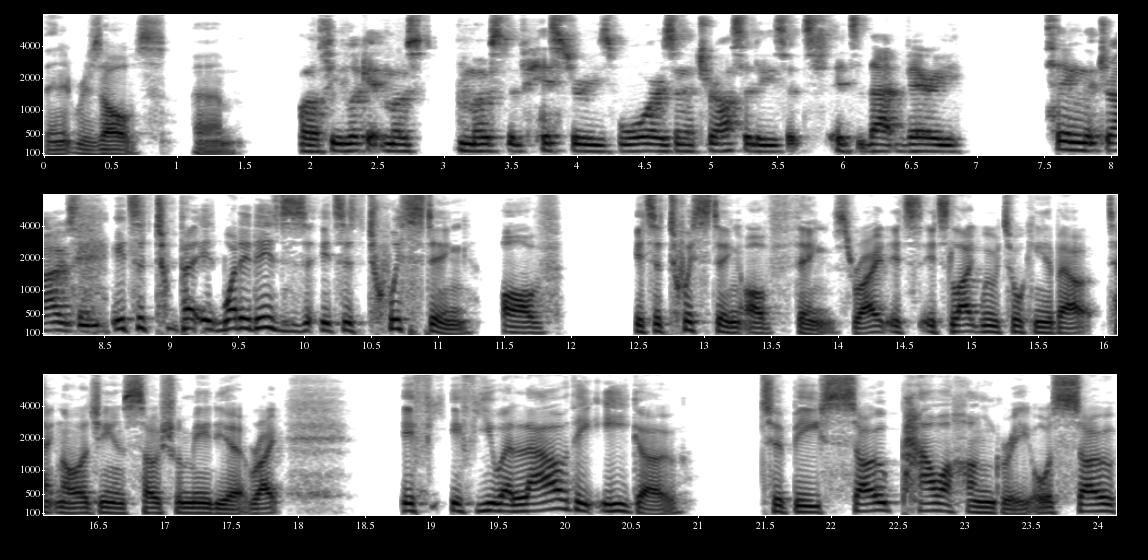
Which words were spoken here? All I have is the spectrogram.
than it resolves. Um, well, if you look at most most of history's wars and atrocities, it's it's that very thing that drives them. It's a but it, what it is. It's a twisting of it's a twisting of things, right? It's it's like we were talking about technology and social media, right? If if you allow the ego to be so power hungry or so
